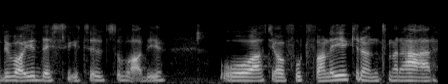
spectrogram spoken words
det var ju destruktivt så var det ju. Och att jag fortfarande gick runt med det här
